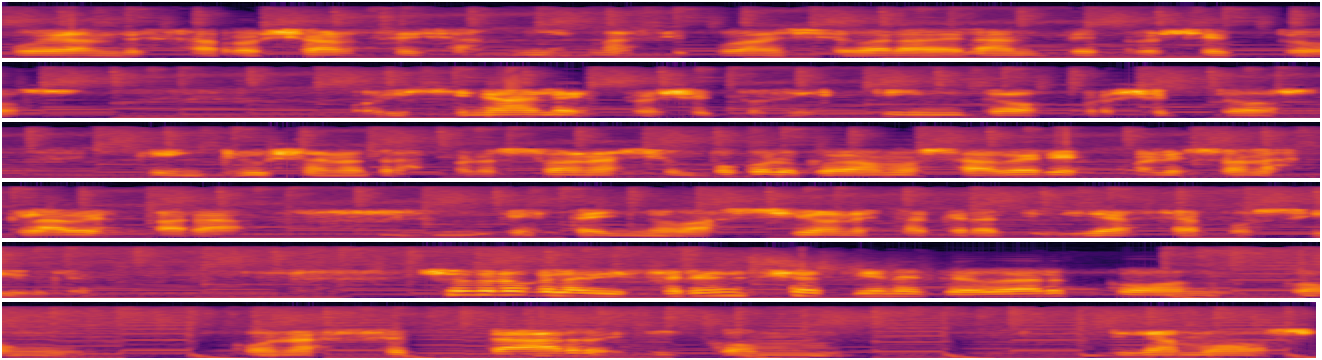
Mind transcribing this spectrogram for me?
puedan desarrollarse ellas mismas y puedan llevar adelante proyectos originales, proyectos distintos, proyectos que incluyan otras personas. Y un poco lo que vamos a ver es cuáles son las claves para que esta innovación, esta creatividad sea posible. Yo creo que la diferencia tiene que ver con, con, aceptar y con, digamos,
